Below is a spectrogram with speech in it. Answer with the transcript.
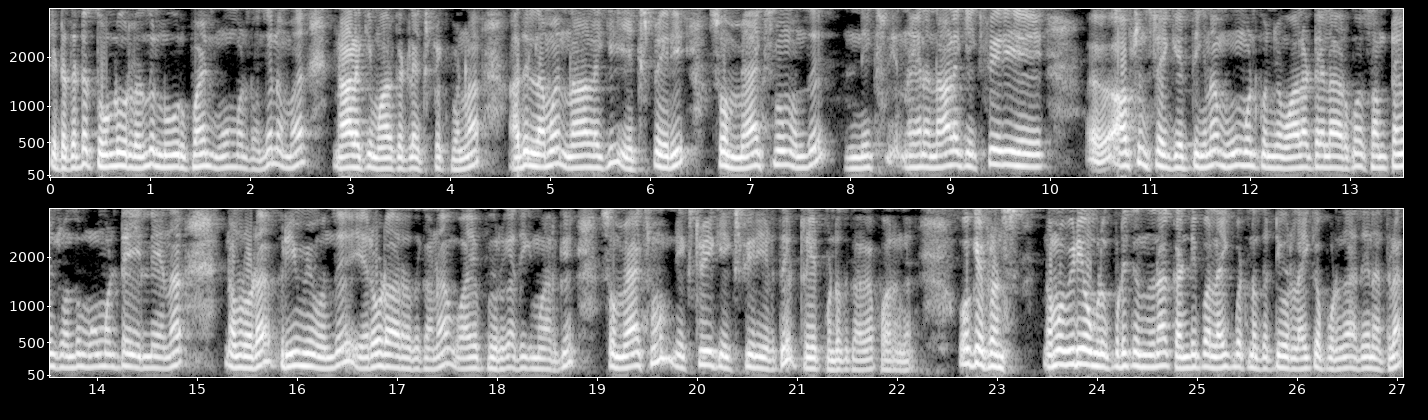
கிட்டத்தட்ட தொண்ணூறுலேருந்து நூறு பாயிண்ட் மூமெண்ட் வந்து நம்ம நாளைக்கு மார்க்கெட்டில் எக்ஸ்பெக்ட் பண்ணலாம். அது இல்லாமல் நாளைக்கு எக்ஸ்பைரி ஸோ மேக்ஸிமம் வந்து நெக்ஸ்ட் ஏன்னா நாளைக்கு எக்ஸ்பைரி ஆப்ஷன் ஸ்ட்ரைக் எடுத்திங்கன்னா மூவ்மெண்ட் கொஞ்சம் வாலட்டைலாக இருக்கும். சம்டைம்ஸ் வந்து மூவ்மெண்ட்டே இல்லைன்னா நம்மளோட ப்ரீமியம் வந்து எரோட் ஆகிறதுக்கான வாய்ப்பு இருக்குது அதிகமாக இருக்குது so maximum next week expiry எடுத்து ட்ரேட் பண்ணுறதுக்காக பாருங்கள் ஓகே ஃப்ரெண்ட்ஸ் நம்ம வீடியோ உங்களுக்கு பிடிச்சிருந்ததுன்னா கண்டிப்பாக லைக் பட்டனை தட்டி ஒரு லைக்கை போடுங்க. அதே நேரத்தில்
